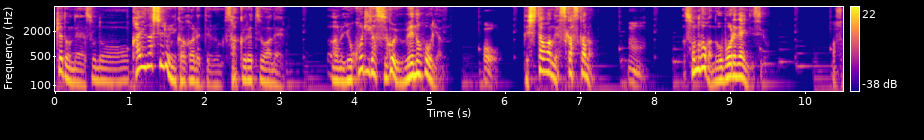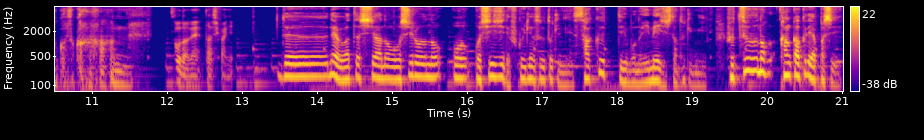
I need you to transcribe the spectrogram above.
けどね、その、絵画資料に書かれてる炸裂はね、あの、横切りがすごい上の方にあるの。ほで、下はね、スカスカなの。う。うん。その方が登れないんですよ。あ、そっかそっか。うん。そうだね。確かに。で、ね、私、あの、お城のをこう CG で復元するときに、柵っていうものをイメージしたときに、普通の感覚でやっぱし、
